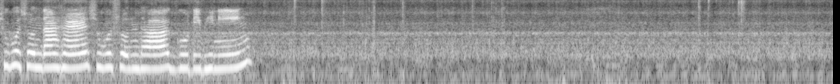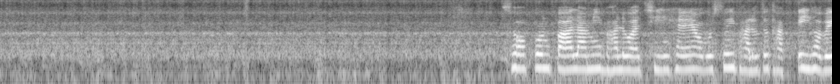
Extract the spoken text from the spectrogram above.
শুভ সন্ধ্যা হ্যাঁ শুভ সন্ধ্যা গুড ইভিনিং স্বপন পাল আমি ভালো আছি। হ্যাঁ অবশ্যই ভালো তো থাকতেই হবে।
